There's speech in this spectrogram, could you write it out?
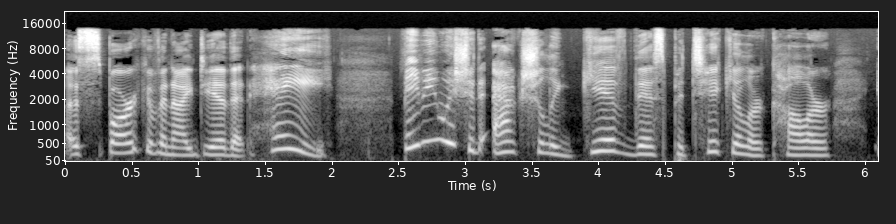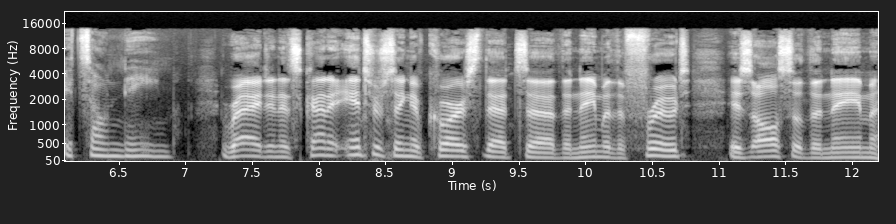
a spark of an idea that, hey, maybe we should actually give this particular color its own name. Right, and it's kind of interesting, of course, that uh, the name of the fruit is also the name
